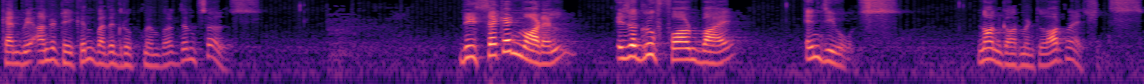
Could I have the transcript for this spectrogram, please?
can be undertaken by the group members themselves. The second model is a group formed by NGOs non-governmental organizations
